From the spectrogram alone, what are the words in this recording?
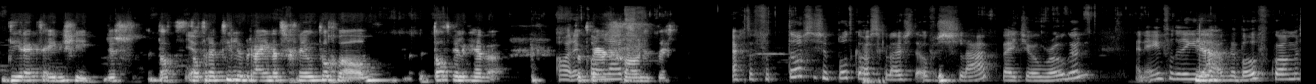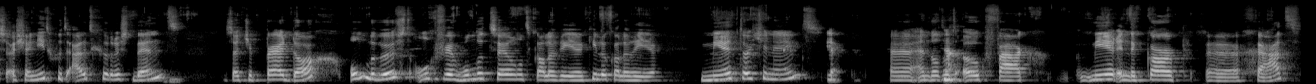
directe energie. Dus dat, dat reptiele brein, dat schreeuwt toch wel, dat wil ik hebben. Oh, dat werkt gewoon het beste. Echt een fantastische podcast geluisterd over slaap bij Joe Rogan. En een van de dingen die daar ook naar boven kwam is, als jij niet goed uitgerust bent, is dat je per dag onbewust ongeveer 100, 200 calorieën, kilocalorieën meer tot je neemt. Ja. Uh, en dat het ook vaak meer in de carb uh, gaat.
